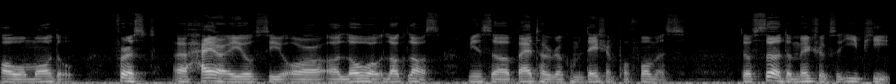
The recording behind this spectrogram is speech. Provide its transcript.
our model. First, a higher AUC or a lower log loss means a better recommendation performance. The third matrix EP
